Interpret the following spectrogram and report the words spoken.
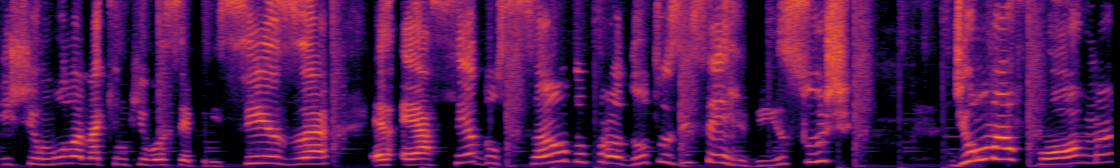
Estimula naquilo que você precisa, é, é a sedução do produtos e serviços de uma forma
